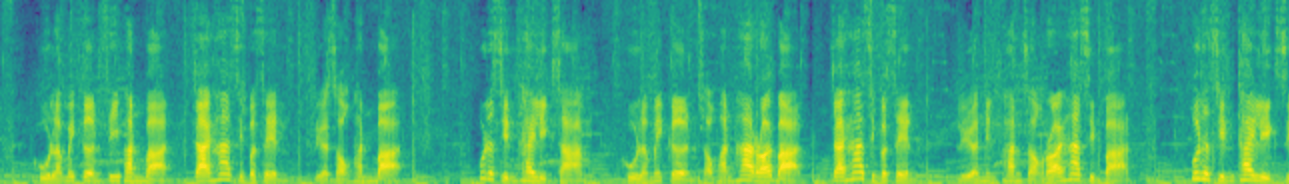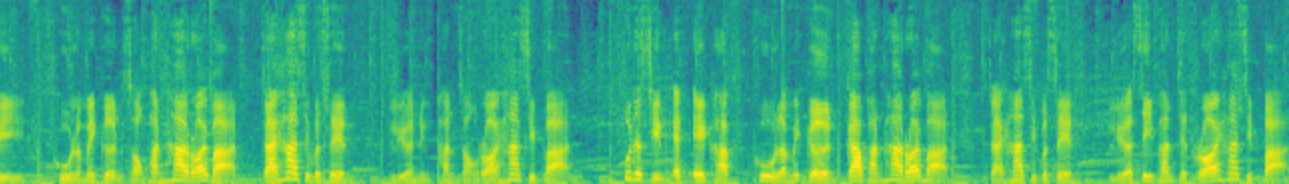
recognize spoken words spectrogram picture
2 คู่ละไม่เกิน 4,000 บาท จ่าย 50%เหลือ 2,000 บาท ผู้ตัดสินไทยลีก 3 คู่ละไม่เกิน 2,500 บาท จ่าย 50%เหลือ 1,250 บาท ผู้ตัดสินไทยลีก 4 คู่ละไม่เกิน 2,500 บาท จ่าย 50%เหลือ 1,250 บาท ผู้ตัดสิน FA ครับคู่ละไม่เกิน 9,500 บาท จ่าย 50%เหลือ 4,750 บาท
